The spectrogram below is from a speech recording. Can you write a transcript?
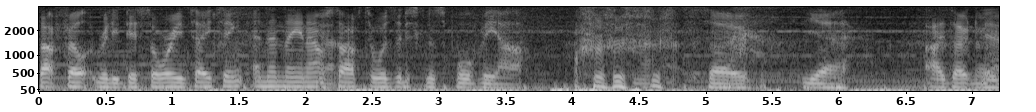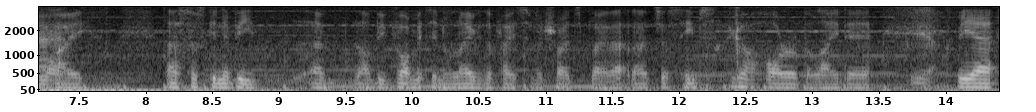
That felt really disorientating. And then they announced Yeah. afterwards that it's going to support VR. So, yeah, I don't know Yeah. why. That's just going to be I'll be vomiting all over the place if I tried to play that. That just seems like a horrible idea. Yeah. But yeah,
